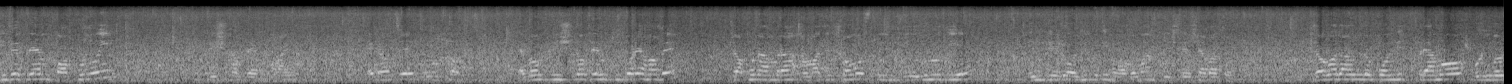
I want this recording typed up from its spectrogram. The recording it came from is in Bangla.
জীবে প্রেম কখনোই কৃষ্ণ প্রেম হয় না। এটা হচ্ছে মূল কথা। এবং কৃষ্ণ প্রেম কী করে হবে? যখন আমরা আমাদের সমস্ত ইন্দ্রিয়গুলো দিয়ে ইন্দ্রিয়ের অধিপতি ভগবান কৃষ্ণের সেবা করি জগদানন্দ পণ্ডিত প্রেম পরিবর্তন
